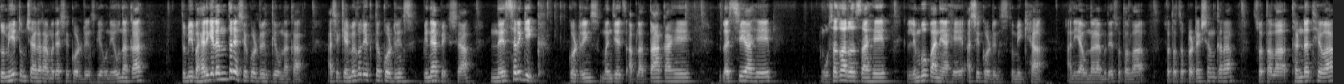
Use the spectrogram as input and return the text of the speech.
तुम्ही तुमच्या घरामध्ये असे कोल्ड्रिंक्स घेऊन येऊ नका. तुम्ही बाहेर गेल्यानंतर असे कोल्ड्रिंक्स घेऊ नका. असे केमिकलयुक्त कोल्ड्रिंक्स पिण्यापेक्षा नैसर्गिक कोल्ड्रिंक्स म्हणजेच आपला ताक आहे लस्सी आहे ऊसाचा रस आहे लिंबू पाणी आहे असे कोल्ड्रिंक्स तुम्ही घ्या. आणि या उन्हाळ्यामध्ये स्वतःला स्वतःचं प्रोटेक्शन करा स्वतःला थंड ठेवा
